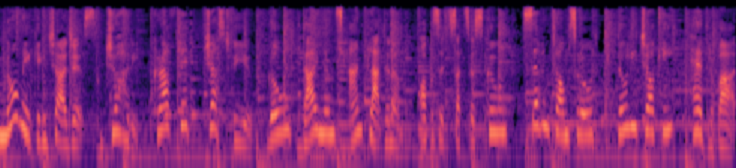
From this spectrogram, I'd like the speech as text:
no making charges Jauhari crafted just for you gold diamond and platinum opposite success school seven tombs road Toli Chowki Hyderabad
